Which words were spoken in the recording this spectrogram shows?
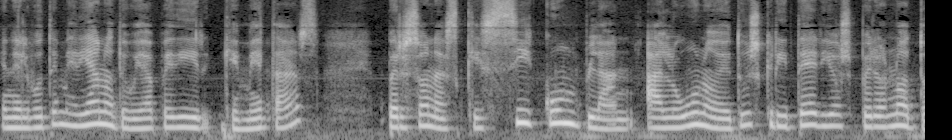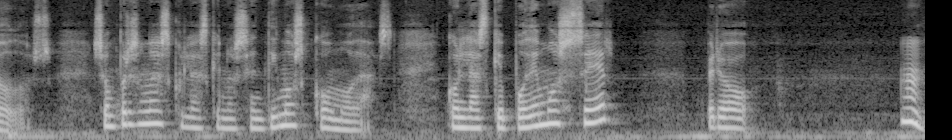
En el bote mediano te voy a pedir que metas personas que sí cumplan alguno de tus criterios, pero no todos. Son personas con las que nos sentimos cómodas, con las que podemos ser, pero... Mm,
